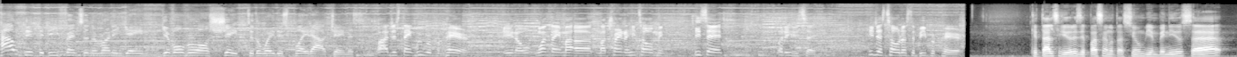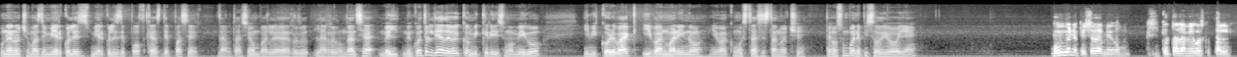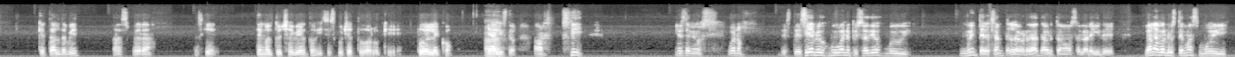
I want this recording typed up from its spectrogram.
How did the defense and the running game give overall shape to the way this played out, Jameis? Well, I just think we were prepared. You know, one thing my uh, my trainer he told me, he said, what did he say? He just told us to be prepared. ¿Qué tal, seguidores de Pase Anotación? Bienvenidos a una noche más de miércoles, miércoles de podcast de Pase de Anotación, vale la, redundancia. Me, me, encuentro el día de hoy con mi queridísimo amigo y mi coreback, Iván Marino. Iván, ¿cómo estás esta noche? Tenemos un buen episodio hoy, ¿eh? Muy buen episodio, amigo. ¿Qué tal, amigos? ¿Qué tal? ¿Qué tal, David? Ah, espera, es que tengo el touch abierto y se escucha todo lo que, todo el eco. Ya ah. listo. Ahora sí. Listo, amigos. Bueno, este, sí, amigos, muy buen episodio, muy, muy interesante, la verdad. Ahorita vamos a hablar ahí de. Van a ver los temas muy,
